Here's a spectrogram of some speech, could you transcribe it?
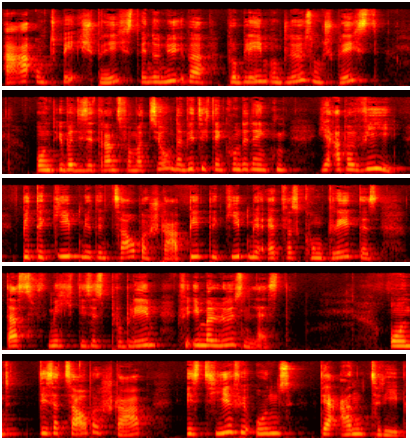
A und B sprichst, wenn du nur über Problem und Lösung sprichst und über diese Transformation, dann wird sich dein Kunde denken, ja, aber wie? Bitte gib mir den Zauberstab, bitte gib mir etwas Konkretes, das mich dieses Problem für immer lösen lässt. Und dieser Zauberstab ist hier für uns der Antrieb,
